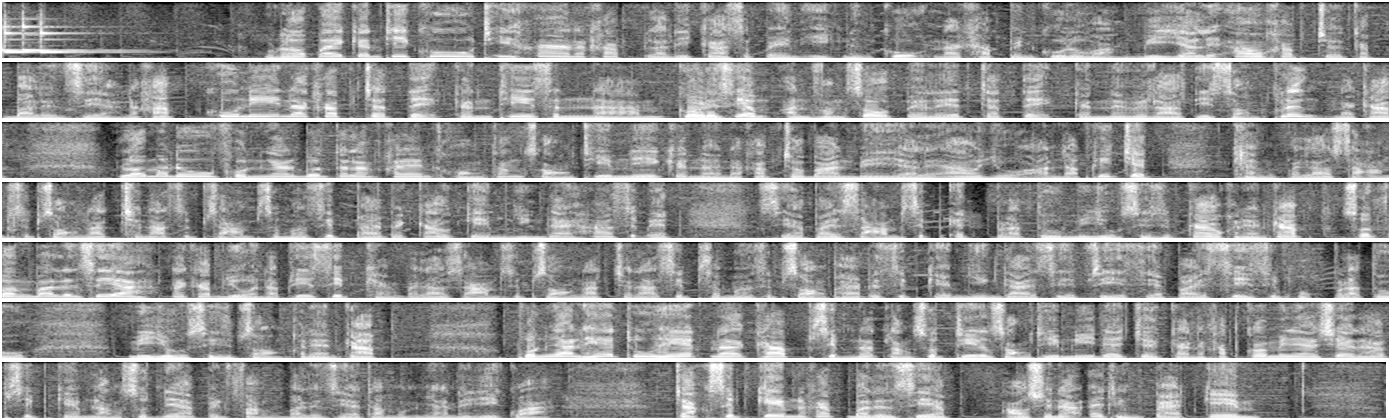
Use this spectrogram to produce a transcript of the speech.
เราไปกันที่คู่ที่ 5 นะครับ ลาลิกาสเปนอีกหนึ่งคู่นะครับ เป็นคู่ระหว่างบิยาเลอัลครับ เจอกับบาเลนเซียนะครับ คู่นี้นะครับ จะเตะกันที่สนามโกลิเซียมอันฟองโซเปเรสจะเตะกันในเวลาตีสองครึ่งนะครับ เรามาดูผลงานบนตารางคะแนนของทั้ง 2 ทีมนี้กันหน่อยนะครับ เจ้าบ้านบิยาเลอัลอยู่อันดับที่ 7 แข่งไปแล้ว 32 นัด ชนะ 13 เสมอ 10 แพ้ไป 9 เกมยิงได้ 51 เสียไป 31 ประตูมีอยู่ 49 คะแนนครับ ส่วนฝั่งบาเลนเซียนะครับอยู่อันดับที่ 10 แข่งไปแล้ว 32 นัดชนะ10เสมอ 12 แพ้ไป 10 เกมยิงได้ 44 เสียไป 46 ประตู มีอยู่ 42 คะแนนครับ ผลงาน head to head นะครับ 10 นัดหลังสุดที่ทั้งสองทีมนี้ได้เจอกันนะครับ ก็ไม่น่าเชื่อนะครับ 10 เกมหลังสุดเนี่ยเป็นฝั่งบาเลนเซียทำผลงานได้ดีกว่า จาก 10 เกมนะครับบาเลนเซียเอาชนะได้ถึง 8 เกม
